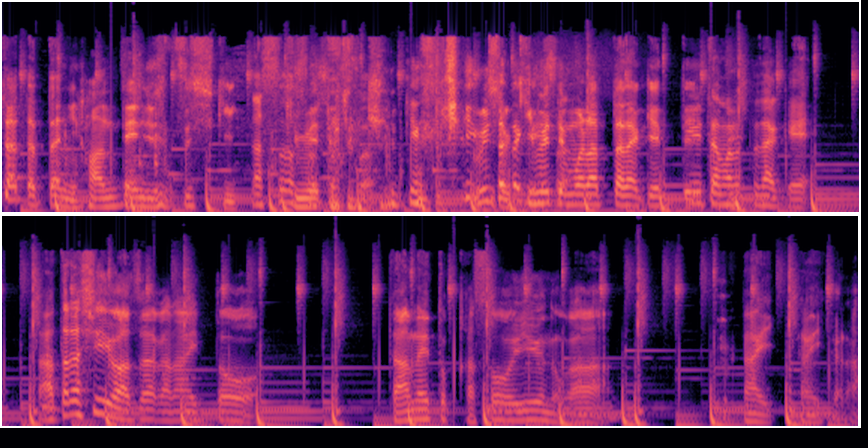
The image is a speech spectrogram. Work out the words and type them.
ただ単に反転術式決。めたむしろ決めてもらっただけって決めてもらっただけ。新しい技がないとダメとかそういうのがない、ないから。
